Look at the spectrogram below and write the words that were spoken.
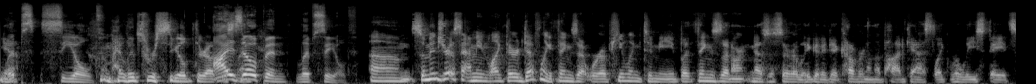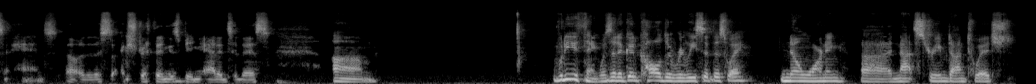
Yeah. lips sealed, My lips were sealed throughout. eyes open, lips sealed. Um, some interesting. I mean, like there are definitely things that were appealing to me, but things that aren't necessarily going to get covered on the podcast, like release dates and uh, this extra thing is being added to this. Um, what do you think? Was it a good call to release it this way? No warning, uh, not streamed on Twitch.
